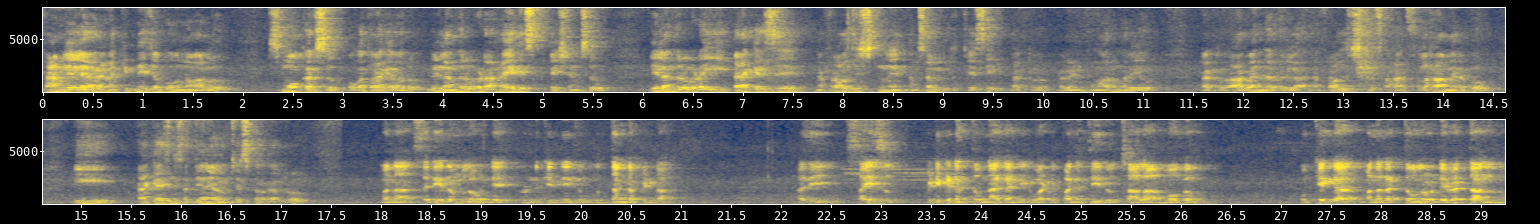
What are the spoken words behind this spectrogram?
ఫ్యామిలీలో ఎవరైనా కిడ్నీ జబ్బు ఉన్నవాళ్ళు స్మోకర్స్ పొగ త్రాగేవారు. వీళ్ళందరూ కూడా హై రిస్క్ పేషెంట్స్ వీళ్ళందరూ కూడా ఈ ప్యాకేజ్ నెఫ్రాలజిస్ట్ని కన్సల్ట్ చేసి డాక్టర్ ప్రవీణ్ కుమార్ మరియు డాక్టర్ రాఘవేందర్ వీళ్ళ నెఫ్రాలజిస్ట్ సహా సలహా మేరకు ఈ ప్యాకేజీని సద్వినియోగం చేసుకోగలరు. మన శరీరంలో ఉండే రెండు కిడ్నీలు ఉద్దండ పిండాలు అది సైజు పిడికెడంత ఉన్నా కానీ వాటి పనితీరు చాలా అమోఘం. ముఖ్యంగా మన రక్తంలో ఉండే వ్యర్థాలను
